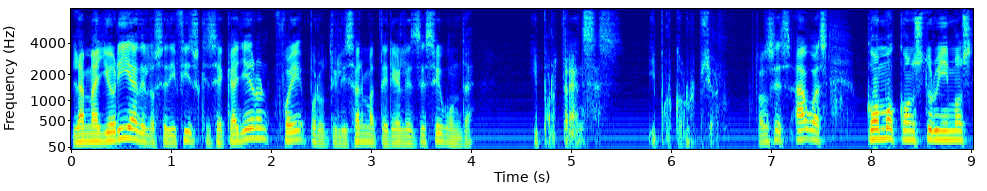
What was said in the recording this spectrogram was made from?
la mayoría de los edificios que se cayeron fue por utilizar materiales de segunda y por tranzas y por corrupción. Entonces, aguas, cómo construimos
